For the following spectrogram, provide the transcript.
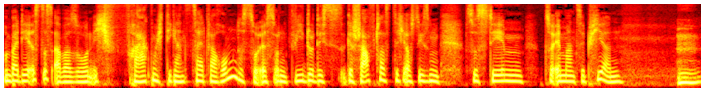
Und bei dir ist es aber so und ich frage mich die ganze Zeit, warum das so ist und wie du dich geschafft hast, dich aus diesem System zu emanzipieren. Mhm.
